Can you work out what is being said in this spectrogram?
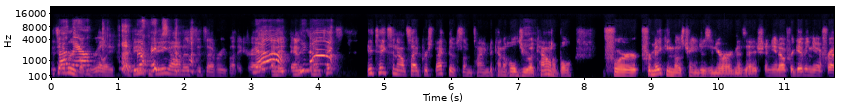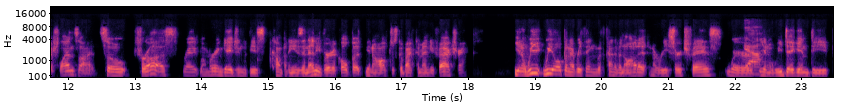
it's everybody there. really being, right. being honest it's everybody right yeah, and, it, and, and it takes it takes an outside perspective sometime to kind of hold you accountable for for making those changes in your organization you know for giving you a fresh lens on it so for us right when we're engaging with these companies in any vertical but you know i'll just go back to manufacturing you know we we open everything with kind of an audit and a research phase where yeah. you know we dig in deep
